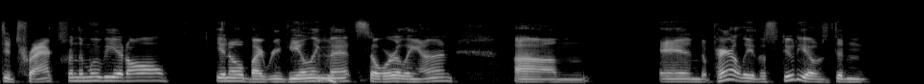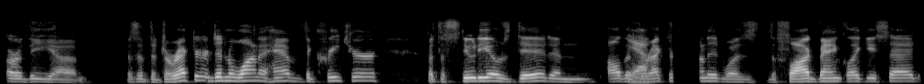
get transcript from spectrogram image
detract from the movie at all, you know, by revealing mm-hmm. that so early on. Um, and apparently the studios didn't, or the uh, was it the director didn't want to have the creature, but the studios did, and all the yeah. director wanted was the fog bank, like you said,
